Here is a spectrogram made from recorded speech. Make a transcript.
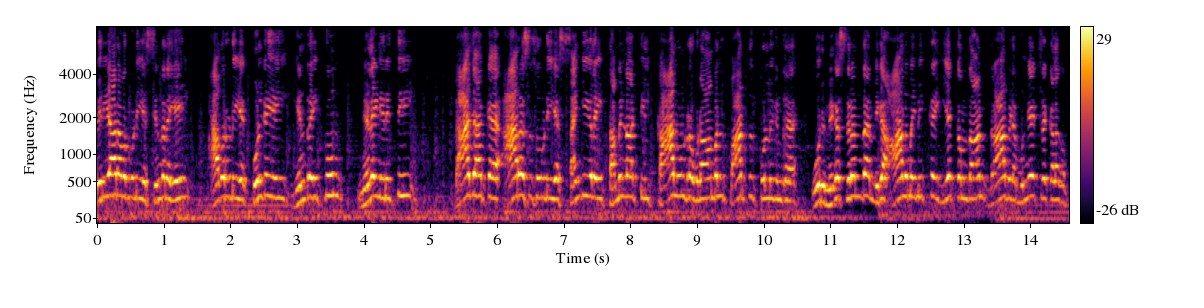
பெரியார் அவர்களுடைய சிந்தனையை அவருடைய கொள்கையை என்றைக்கும் நிலைநிறுத்தி பாஜக ஆர்எஸ்எஸ் உடைய சங்கிகளை தமிழ்நாட்டில் காலூன்ற விடாமல் பார்த்து கொள்ளுகின்ற ஒரு மிக சிறந்த மிக ஆளுமை மிக்க இயக்கம்தான் திராவிட முன்னேற்ற கழகம்.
